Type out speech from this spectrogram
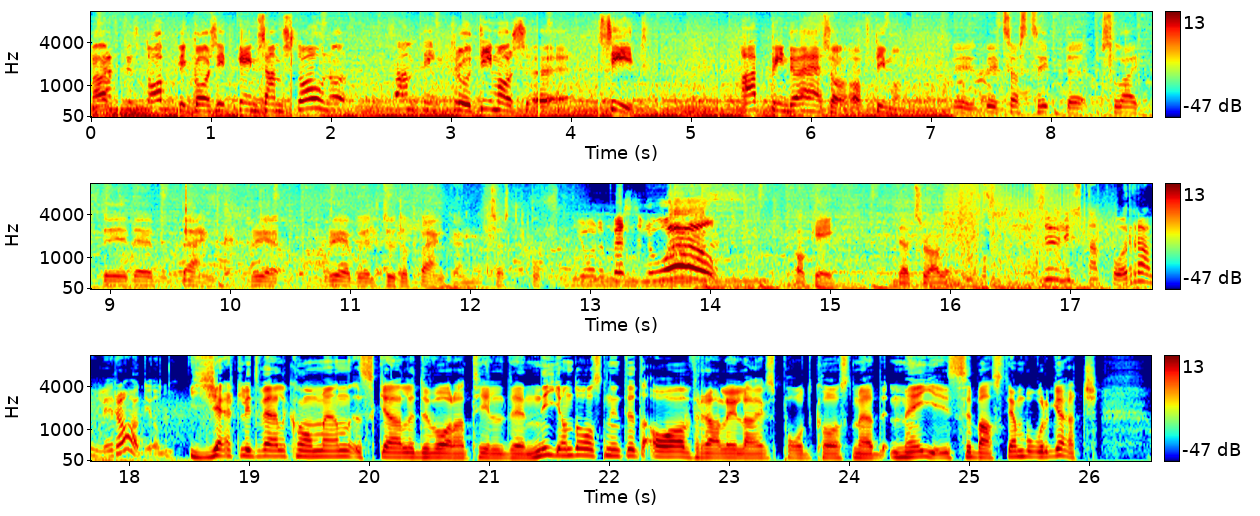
We had to stop because it came some stone or something through Timo's uh, seat, up in the ass of, of Timo. We, we just hit the slide the, the bank, rear, rear wheel to the bank and just poof. You're the best in the world! Okay, that's rally. Du lyssnar på Rallyradion. Hjärtligt välkommen skall du vara till det nionde avsnittet av Rally Lives podcast med mig, Sebastian Borgart.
